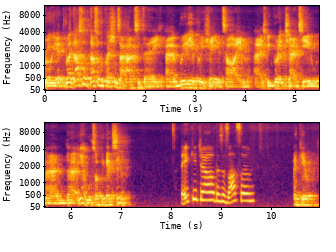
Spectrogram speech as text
Brilliant. Right, that's all, that's all the questions I had today. Uh, really appreciate your time. Uh, it's been great chatting to you, and uh, yeah, we'll talk again soon. Thank you, Joe. This is awesome. Thank you.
